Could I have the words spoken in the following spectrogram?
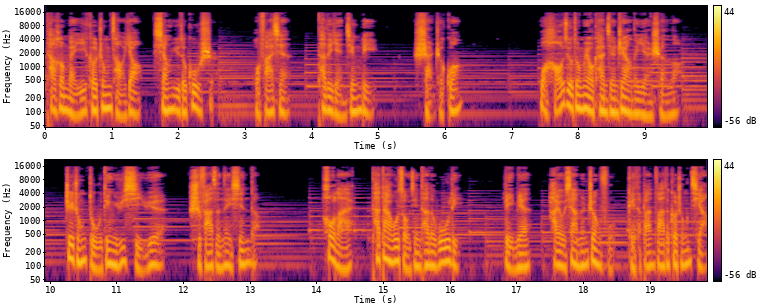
他和每一颗中草药相遇的故事。我发现，他的眼睛里闪着光。我好久都没有看见这样的眼神了，这种笃定与喜悦是发自内心的。后来，他带我走进他的屋里，里面还有厦门政府给他颁发的各种奖。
